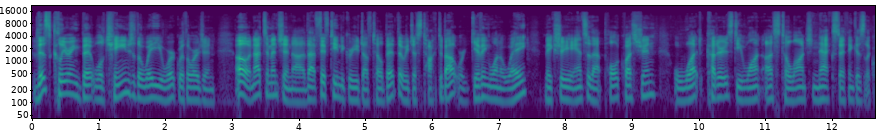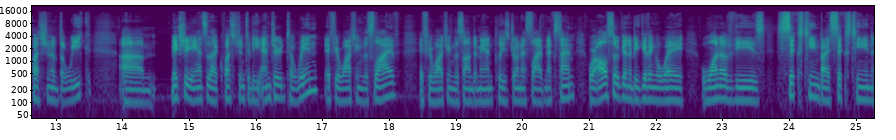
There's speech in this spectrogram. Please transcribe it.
this clearing bit will change the way you work with Origin. Oh, not to mention uh, that 15 degree dovetail bit that we just talked about. We're giving one away. Make sure you answer that poll question. What cutters do you want us to launch next? I think is the question of the week. Um, Make sure you answer that question to be entered to win if you're watching this live. If you're watching this on demand, please join us live next time. We're also going to be giving away one of these 16 by 16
